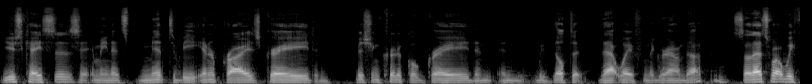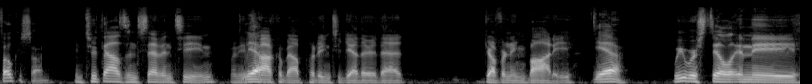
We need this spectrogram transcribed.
use cases. I mean, it's meant to be enterprise grade and mission critical grade, and, and we built it that way from the ground up. And so that's what we focus on. In 2017, when you Yeah. talk about putting together that governing body. Yeah. We were still in the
